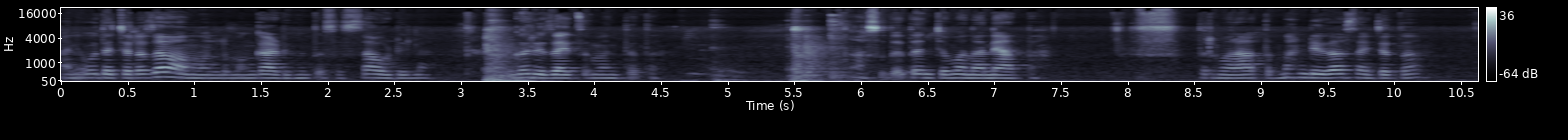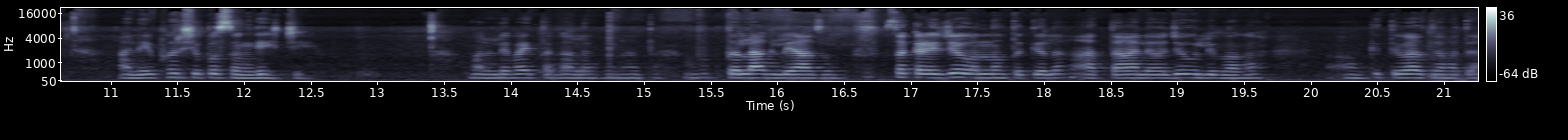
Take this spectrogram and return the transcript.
आणि उद्याच्याला जावा. म्हणलं मग गाडी घेऊन तसं सावडीला घरी जायचं म्हणतात. असू द्या त्यांच्या मनाने आता. तर मला आता भांडी घासायचे तर आणि फरशी पुसून घ्यायची. मला लय वैताग आला पण आता. भूक तर लागली अजून. सकाळी जेवण नव्हतं केलं. आता आल्यावर जेवली बघा. किती वाजल्या होत्या?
